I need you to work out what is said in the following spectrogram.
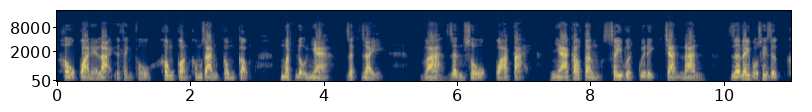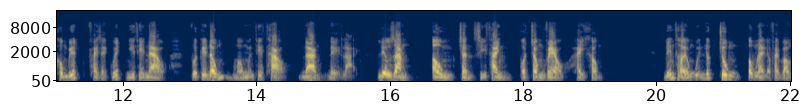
hậu quả để lại là thành phố không còn không gian công cộng, mật độ nhà rất dày và dân số quá tải. Nhà cao tầng xây vượt quy định tràn lan. Giờ đây Bộ Xây dựng không biết phải giải quyết như thế nào với cái đống mà ông Nguyễn Thế Thảo đang để lại. Liệu rằng ông Trần Sĩ Thanh có trong veo hay không? Đến thời ông Nguyễn Đức Trung, ông này đã phải vào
